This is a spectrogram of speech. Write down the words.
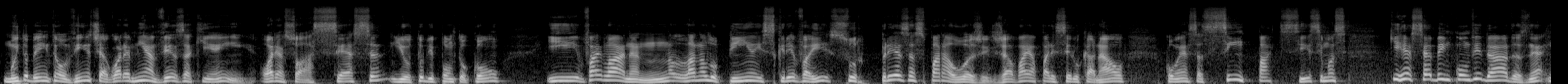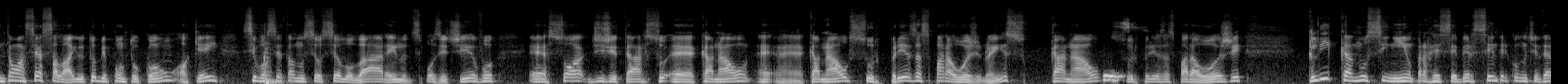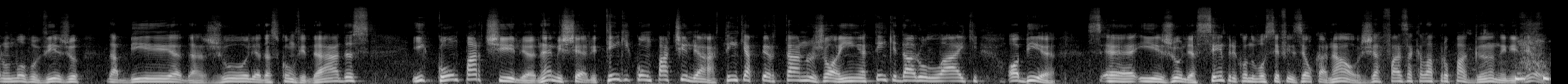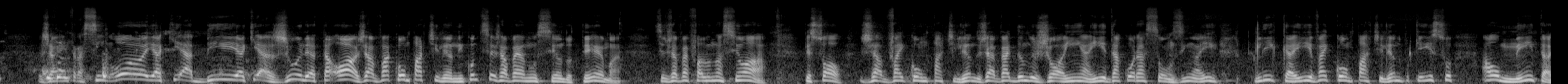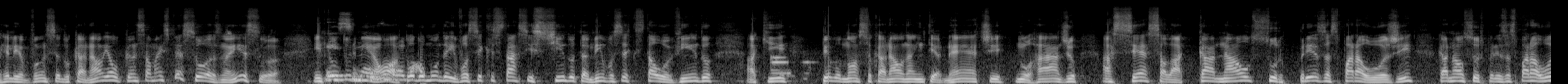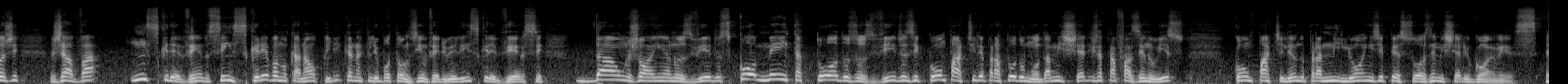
Muito bem, então, ouvinte, agora é minha vez aqui, hein? Olha só, acessa youtube.com e vai lá, né? lá na lupinha, escreva aí surpresas para hoje. Já vai aparecer o canal com essas simpaticíssimas que recebem convidadas, né? Então acessa lá youtube.com, ok? Se você está no seu celular aí no dispositivo, é só digitar é, canal é, é, canal surpresas para hoje, não é isso? Canal isso. surpresas para hoje. Clica no sininho para receber sempre quando tiver um novo vídeo da Bia, da Júlia, das convidadas e compartilha, né, Michele? Tem que compartilhar, tem que apertar no joinha, tem que dar o like. Ó, Bia é, e Júlia, sempre quando você fizer o canal, já faz aquela propaganda, entendeu? Já entra assim, oi, aqui é a Bia, aqui é a Júlia, tá? Ó, já vá compartilhando. Enquanto você já vai anunciando o tema, você já vai falando assim, ó, pessoal, já vai compartilhando, já vai dando joinha aí, dá coraçãozinho aí, clica aí, vai compartilhando, porque isso aumenta a relevância do canal e alcança mais pessoas, não é isso? Então, isso turminha, mesmo, ó, todo mundo aí, você que está assistindo também, você que está ouvindo aqui pelo nosso canal na internet, no rádio, acessa lá, canal Surpresas para hoje, canal Surpresas para hoje, já vá inscrevendo, se inscreva no canal, clica naquele botãozinho vermelho inscrever-se, dá um joinha nos vídeos, comenta todos os vídeos e compartilha para todo mundo. A Michelle já está fazendo isso compartilhando para milhões de pessoas, né, Michele Gomes?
